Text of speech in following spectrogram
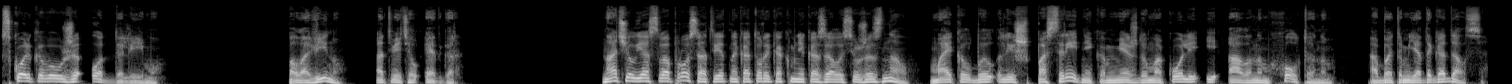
«Сколько вы уже отдали ему?» «Половину», — ответил Эдгар. Начал я с вопроса, ответ на который, как мне казалось, уже знал. Майкл был лишь посредником между Макколи и Аланом Холтоном. Об этом я догадался.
